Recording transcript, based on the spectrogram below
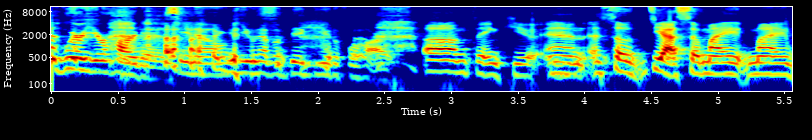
where your heart is. You know, yes. you have a big, beautiful heart. Um, thank you. And, mm-hmm. and so yeah, so my my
